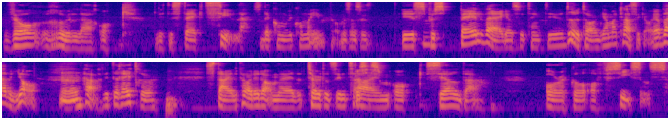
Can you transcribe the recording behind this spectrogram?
vårrullar och lite stekt sill. Så det kommer vi komma in på. Men sen så i, på mm. spelvägen så tänkte ju du ta en gammal klassiker. Ja, även jag. Mm. Här, lite retro style på det idag med Turtles in Time Precis. och Zelda Oracle of Seasons.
